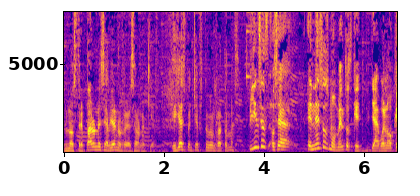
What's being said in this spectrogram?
Nos treparon ese avión y nos regresaron a Kiev. Y ya después en Kiev estuve un rato más. Piensas, o sea, en esos momentos que ya, bueno, ok,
